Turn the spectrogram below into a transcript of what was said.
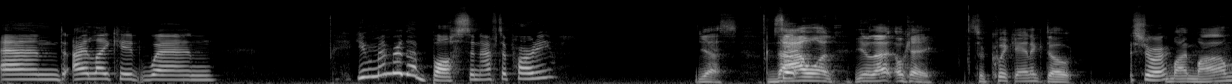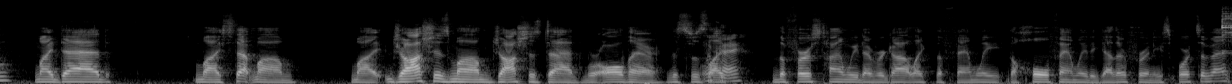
And I like it when. You remember that Boston after party? yes, that one. You know that? Okay. So quick anecdote. Sure. My mom, my dad, my stepmom, my Josh's mom, Josh's dad were all there. This was like Okay. the first time we'd ever got like the family, the whole family together for an esports event,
